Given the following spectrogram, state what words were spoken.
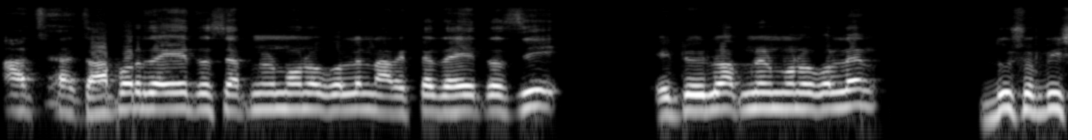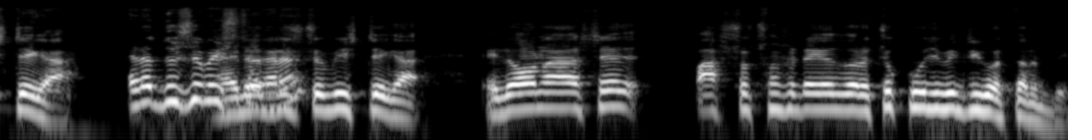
আচ্ছা আচ্ছা। আপনার মনে করলেন আরেকটা এটা আপনার মনে করলেন দুশো বিশ টাকা। এটা দুশো বিশ টাকা দুশো বিশ টাকা। এটা অনায়াসে পাঁচশো ছশো টাকা করে বিক্রি করতে পারবে।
